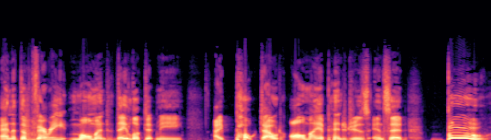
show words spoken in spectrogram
And at the very moment they looked at me, I poked out all my appendages and said, Boo!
